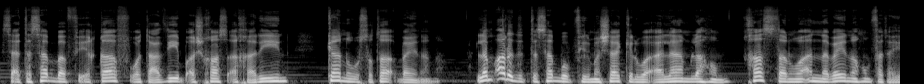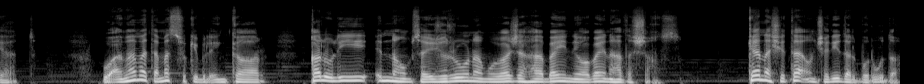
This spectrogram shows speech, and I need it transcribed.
سأتسبب في إيقاف وتعذيب أشخاص آخرين كانوا وسطاء بيننا. لم أرد التسبب في المشاكل وآلام لهم خاصة وأن بينهم فتيات. وأمام تمسكي بالإنكار قالوا لي إنهم سيجرون مواجهة بيني وبين هذا الشخص. كان شتاء شديد البرودة.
